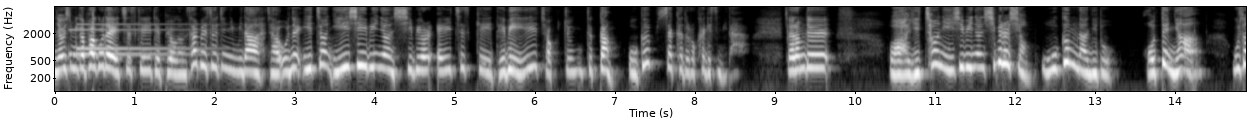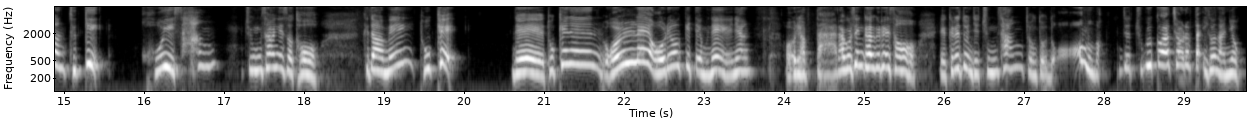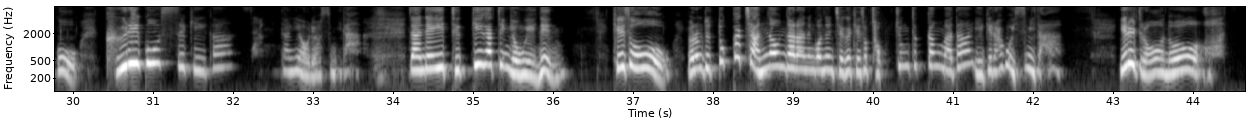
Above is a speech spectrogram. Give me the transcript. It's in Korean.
안녕하십니까 파고다 HSK 대표 강사 배수진입니다. 자 오늘 2022년 12월 HSK 데뷔 적중 특강 5급 시작하도록 하겠습니다. 자 여러분들 와 2022년 11월 시험 5급 난이도 어땠냐? 우선 듣기 거의 상 중상에서 더 그 다음에 독해 네 독해는 원래 어려웠기 때문에 그냥 어렵다라고 생각을 해서 예, 그래도 이제 중상 정도 너무 막 이제 죽을 것 같이 어렵다 이건 아니었고 그리고 쓰기가 상당히 어려웠습니다. 자, 근데 이 듣기 같은 경우에는 계속 여러분들 똑같이 안 나온다라는 거는 제가 계속 적중 특강마다 얘기를 하고 있습니다. 예를 들어 너 어,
